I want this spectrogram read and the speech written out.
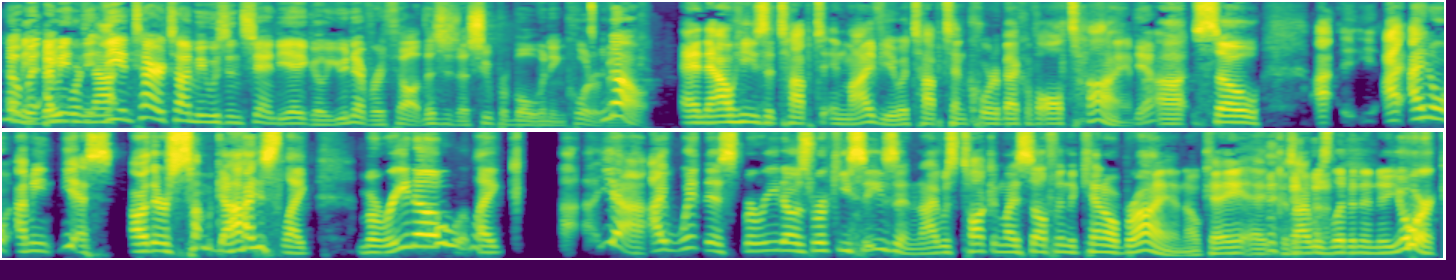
No, I mean, but I mean, the, not, the, entire time he was in San Diego, you never thought this is a Super Bowl winning quarterback. No, and now he's a top, in my view, a top ten quarterback of all time. Yeah. Uh, so I, I, I don't. I mean, yes, are there some guys like Marino, like uh, yeah, I witnessed Marino's rookie season, and I was talking myself into Ken O'Brien, okay, because I was living in New York,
